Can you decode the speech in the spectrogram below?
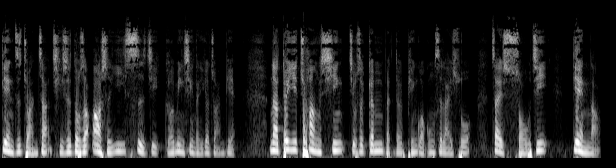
电子转账其实都是二十一世纪革命性的一个转变。那对于创新就是根本的苹果公司来说，在手机、电脑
